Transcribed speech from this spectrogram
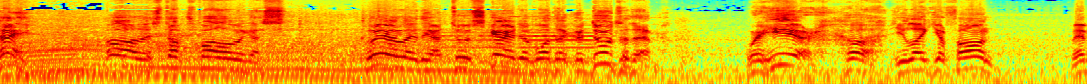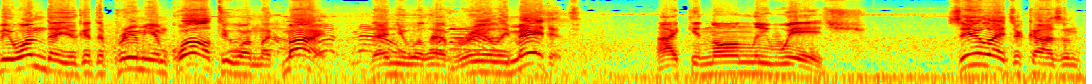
Hey! Oh, they stopped following us. Clearly, they are too scared of what I could do to them. We're here. Oh, you like your phone? Maybe one day you get a premium quality one like mine. Then you will have really made it. I can only wish. See you later, cousin.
